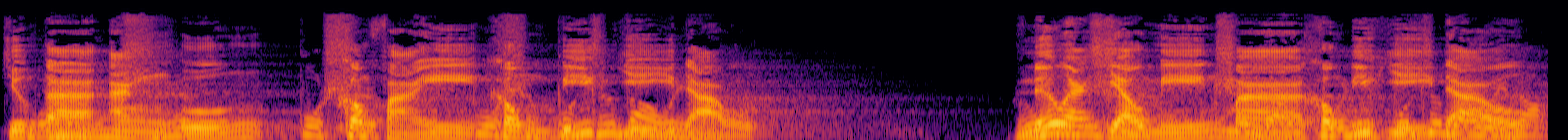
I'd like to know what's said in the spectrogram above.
Chúng ta ăn uống không phải không biết vị đạo. Nếu ăn vào miệng mà không biết vị đạo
